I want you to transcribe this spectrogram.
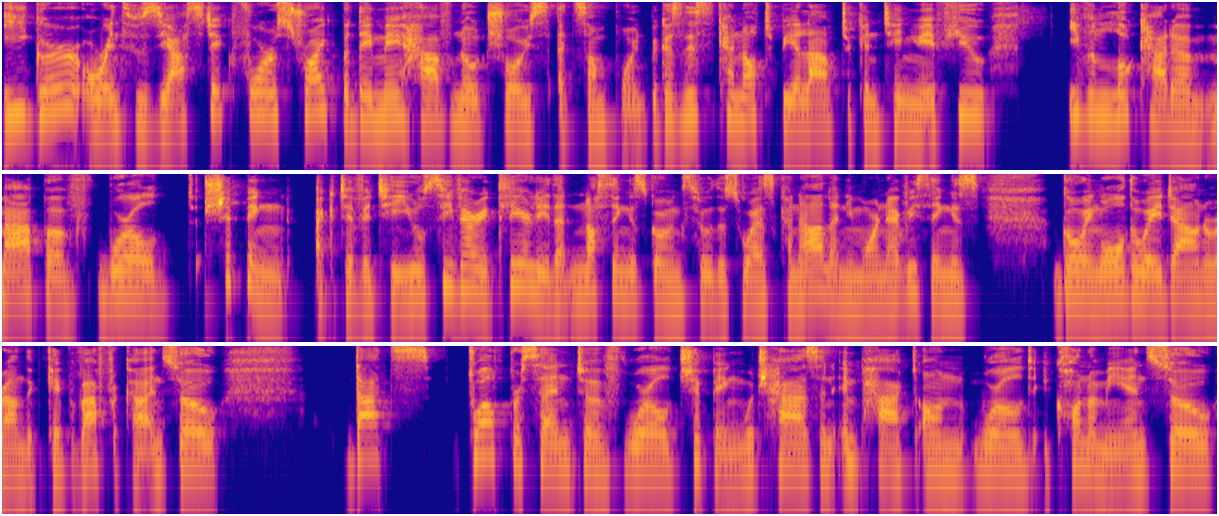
eager or enthusiastic for a strike, but they may have no choice at some point because this cannot be allowed to continue. If you even look at a map of world shipping activity, you'll see very clearly that nothing is going through the Suez Canal anymore and everything is going all the way down around the Cape of Africa. And so that's 12% of world shipping, which has an impact on world economy. And so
